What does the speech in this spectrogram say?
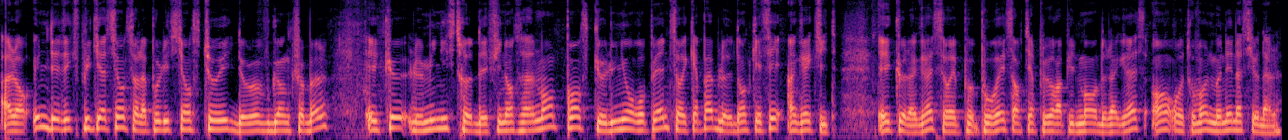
Alors, une des explications sur la pollution stoïque de Wolfgang Schäuble est que le ministre des Finances allemand pense que l'Union européenne serait capable d'encaisser un Grexit et que la Grèce pourrait sortir plus rapidement de la Grèce en retrouvant une monnaie nationale.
